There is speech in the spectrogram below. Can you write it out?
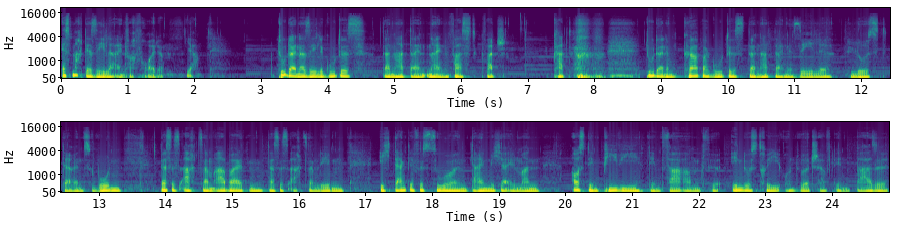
es macht der Seele einfach Freude. Ja. Tu deiner Seele Gutes, dann hat dein, nein, fast Quatsch. Cut. tu deinem Körper Gutes, dann hat deine Seele Lust darin zu wohnen. Das ist achtsam arbeiten, das ist achtsam leben. Ich danke dir fürs Zuhören, dein Michael Mann aus dem PIWI, dem Pfarramt für Industrie und Wirtschaft in Basel.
